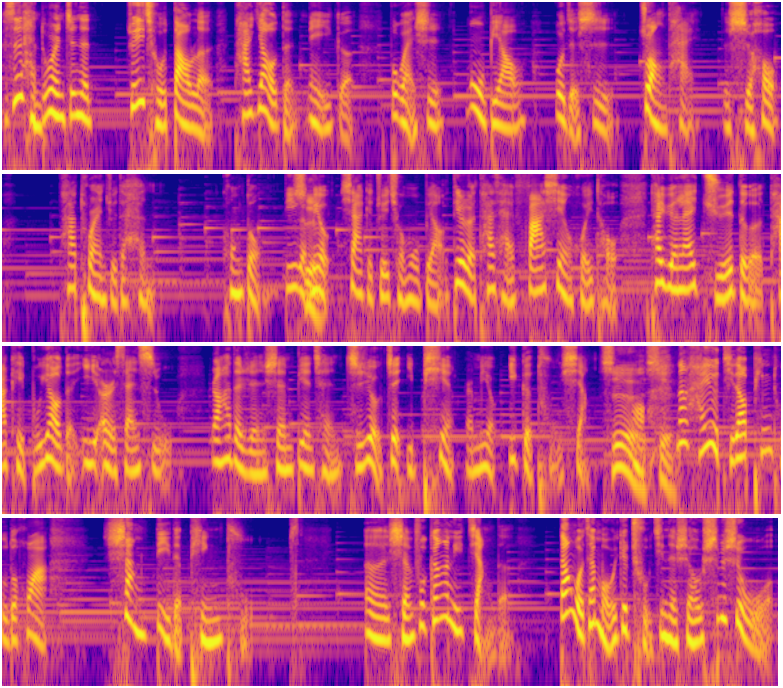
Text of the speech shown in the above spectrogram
可是很多人真的追求到了他要的那一个，不管是目标或者是状态的时候，他突然觉得很空洞。第一个没有下一个追求目标，第二个他才发现回头，他原来觉得他可以不要的一二三四五。让他的人生变成只有这一片，而没有一个图像。是是、哦。那还有提到拼图的话，上帝的拼图。呃，神父，刚刚你讲的，当我在某一个处境的时候，是不是我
